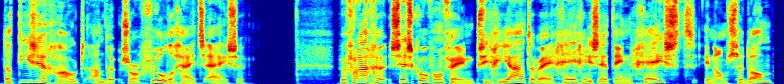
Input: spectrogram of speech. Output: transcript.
dat die zich houdt aan de zorgvuldigheidseisen. We vragen Cisco van Veen, psychiater bij GGZ in Geest in Amsterdam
